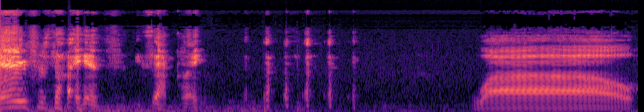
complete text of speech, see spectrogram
Yay for science! Exactly. wow.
